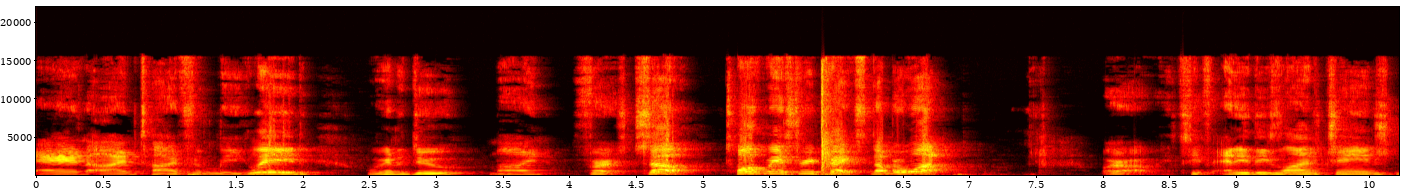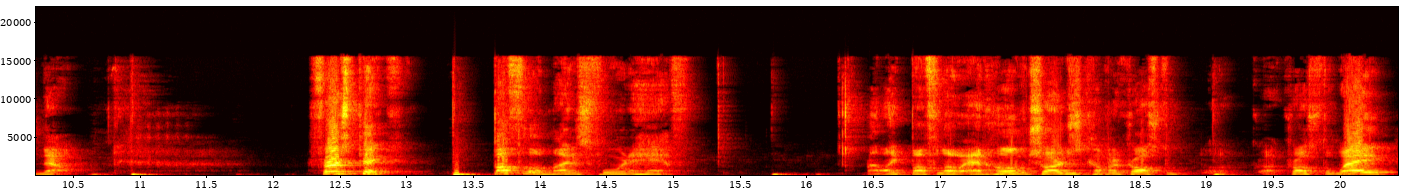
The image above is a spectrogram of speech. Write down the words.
and I'm tied for the league lead. We're going to do mine first. So, Talkman's three picks. Number one. Where are we? Let's see if any of these lines changed. No. First pick Buffalo minus four and a half. I like Buffalo at home. Chargers coming across the uh, across the way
